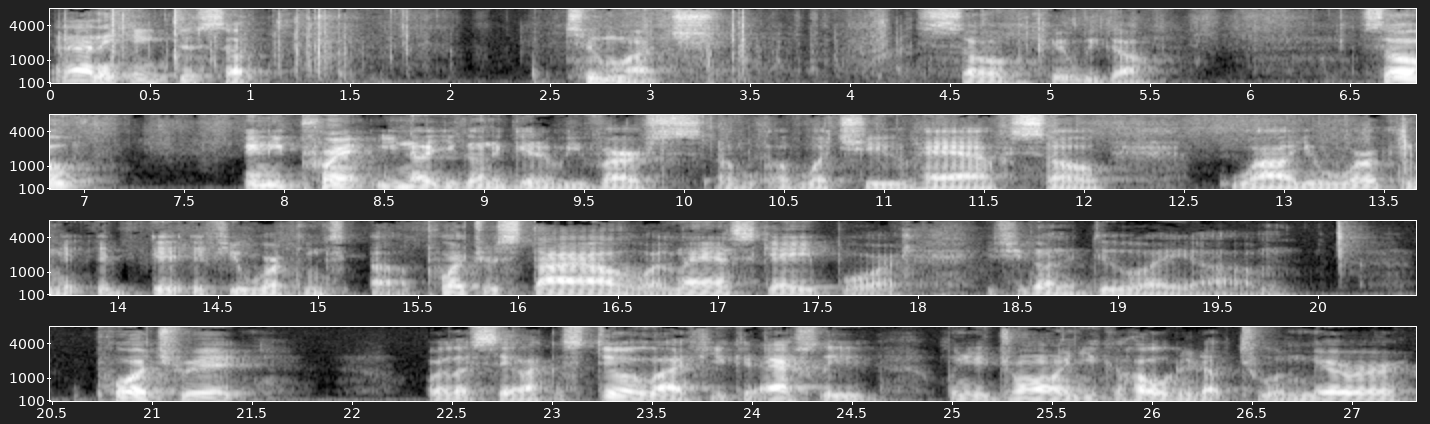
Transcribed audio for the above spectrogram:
and I didn't ink this up too much. So here we go. So any print, you know you're gonna get a reverse of, of what you have. So while you're working, it, it, if you're working uh, portrait style or landscape, or if you're gonna do a um, portrait, or let's say like a still life, you can actually, when you're drawing, you can hold it up to a mirror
